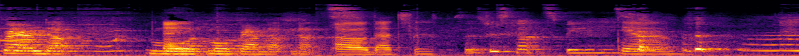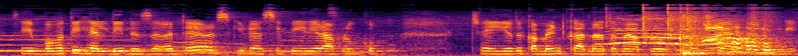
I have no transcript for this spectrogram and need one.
ground up more more ground up nuts. oh, that's it. So it's just nuts, beans. Yeah. So ये बहुत ही हेल्दी डिजर्ट है और इसकी रेसिपी अगर आप लोग को चाहिए तो कमेंट करना तो मैं आप लोगों के साथ शेयर करूंगी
